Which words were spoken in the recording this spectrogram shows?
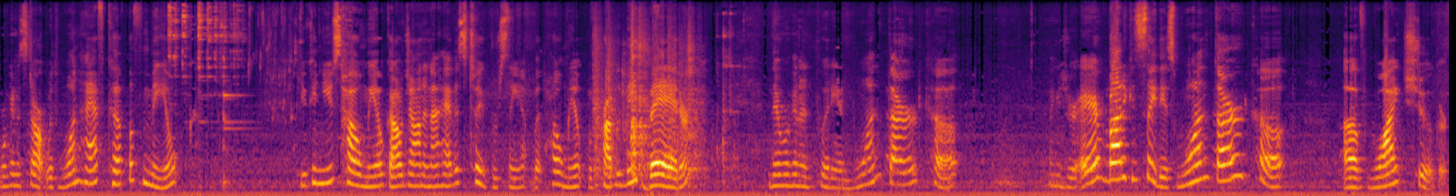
We're going to start with one half cup of milk. You can use whole milk. All John and I have is 2%, but whole milk would probably be better. Then we're going to put in one third cup, making sure everybody can see this, one third cup of white sugar.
